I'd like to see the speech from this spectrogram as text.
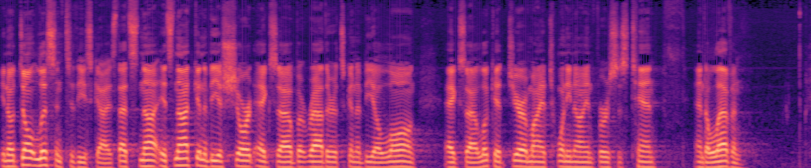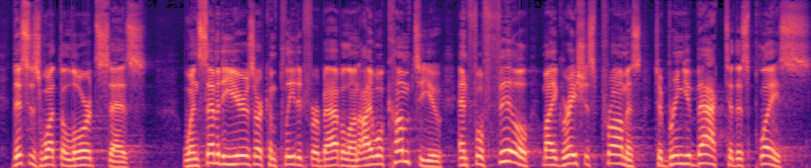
you know, don't listen to these guys. That's not, it's not going to be a short exile, but rather it's going to be a long exile. Look at Jeremiah 29, verses 10 and 11. This is what the Lord says. When 70 years are completed for Babylon, I will come to you and fulfill my gracious promise to bring you back to this place.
